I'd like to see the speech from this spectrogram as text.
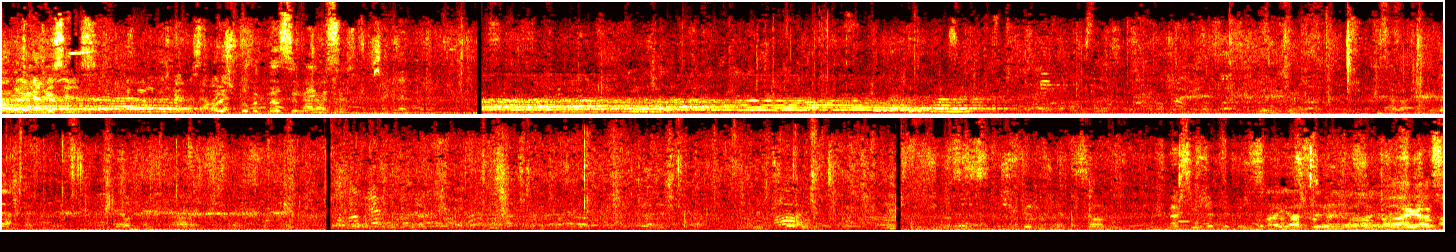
Hoş geldiniz. Hoş bulduk. Nasılsın? iyi misin? Mersin Milletvekili. Kolay gelsin.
